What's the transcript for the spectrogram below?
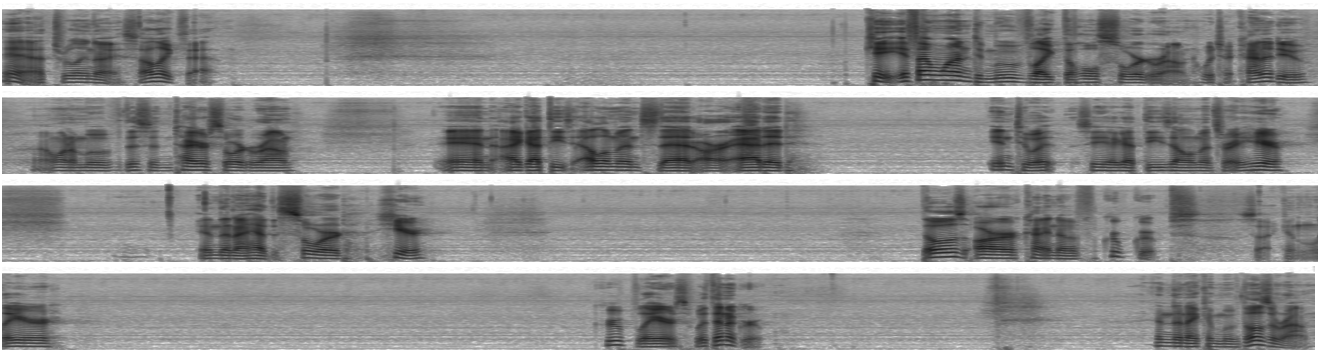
Yeah, that's really nice. I like that. Okay, if I wanted to move like the whole sword around, which I kind of do, I want to move this entire sword around, and I got these elements that are added into it. See, I got these elements right here, and then I have the sword here. Those are kind of group groups. So I can layer group layers within a group. And then I can move those around.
